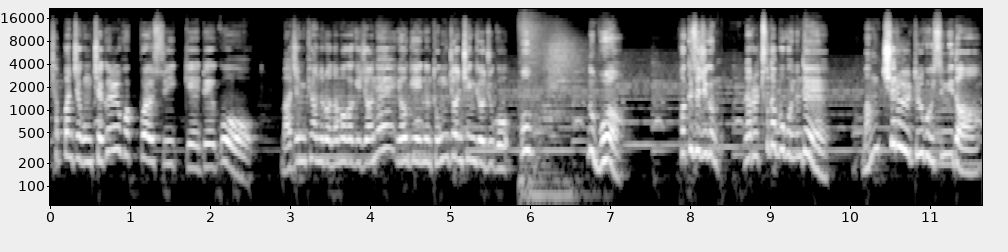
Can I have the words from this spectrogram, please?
첫 번째 공책을 확보할 수 있게 되고 맞은편으로 넘어가기 전에 여기에 있는 동전 챙겨주고 어? 너 뭐야? 밖에서 지금 나를 쳐다보고 있는데 망치를 들고 있습니다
